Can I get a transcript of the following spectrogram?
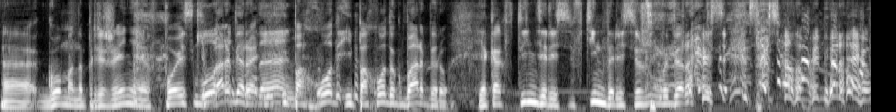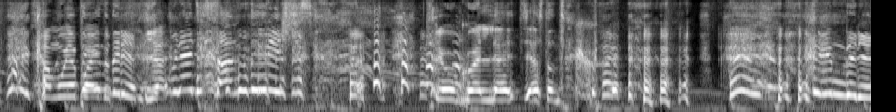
э, гомо-напряжение в поиске Вот, барбера и- да. и, поход, и походу к барберу. Я как в Тиндере, в Тиндере сижу, выбираюсь, сначала выбираю, кому я пойду. Я- Блядь, тандыришь! Треугольное тесто такое. в Тиндере.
